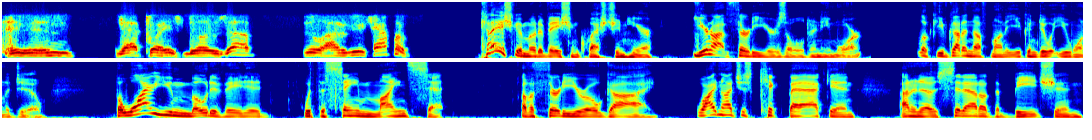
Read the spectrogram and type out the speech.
and then that place blows up a lot of your capital. Can I ask you a motivation question here? You're not 30 years old anymore. Look, you've got enough money, you can do what you want to do. But why are you motivated with the same mindset of a 30 year old guy? Why not just kick back and, I don't know, sit out at the beach and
